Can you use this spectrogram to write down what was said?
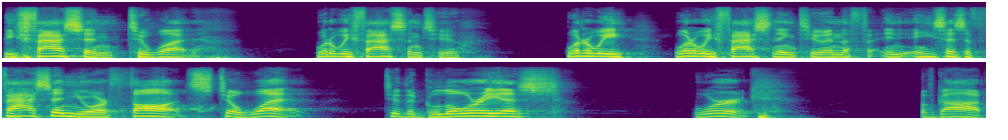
be fastened to what? What are we fastened to? What are we what are we fastening to? And, the, and he says, fasten your thoughts to what? To the glorious work of God.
